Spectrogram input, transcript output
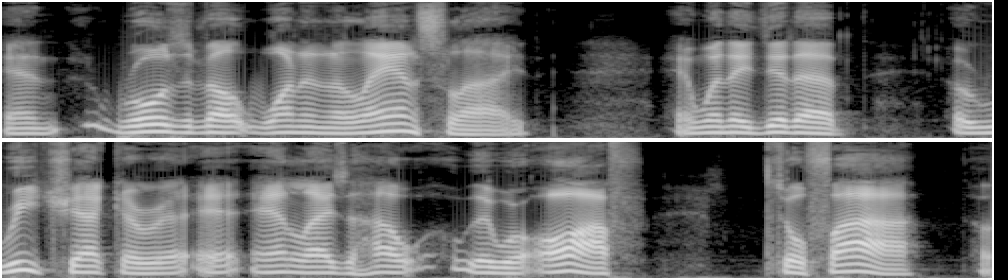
And Roosevelt won in a landslide. And when they did a, a recheck or a, analyze how they were off so far, uh,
